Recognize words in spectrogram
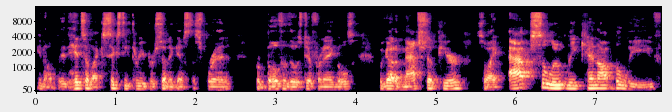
you know, it hits at like 63% against the spread for both of those different angles. We got a matched up here. So I absolutely cannot believe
